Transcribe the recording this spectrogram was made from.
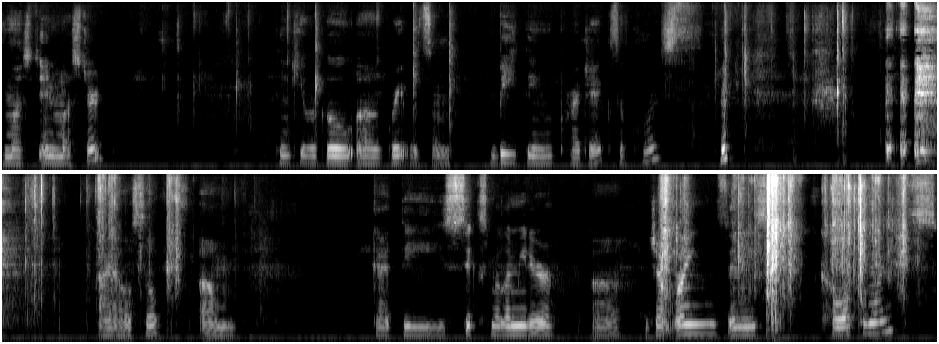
must in mustard. I think it would go uh, great with some bee theme projects, of course. I also um, got these six millimeter uh, jump rings and these colorful ones.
